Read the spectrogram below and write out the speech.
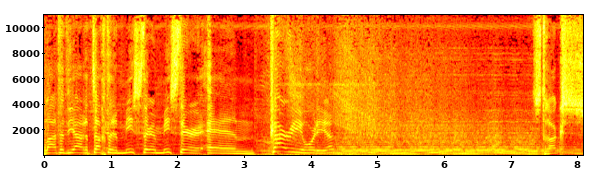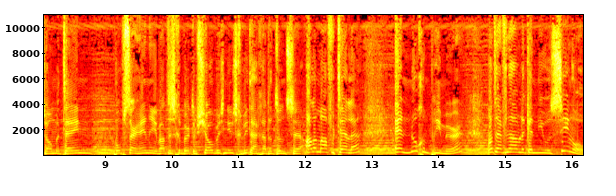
Plaat uit de jaren 80, Mr. Mister en Carrie hoorde je. Straks, zometeen, popstar Henry, wat is gebeurd op showbiz nieuwsgebied. Hij gaat het ons uh, allemaal vertellen. En nog een primeur, want hij heeft namelijk een nieuwe single.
